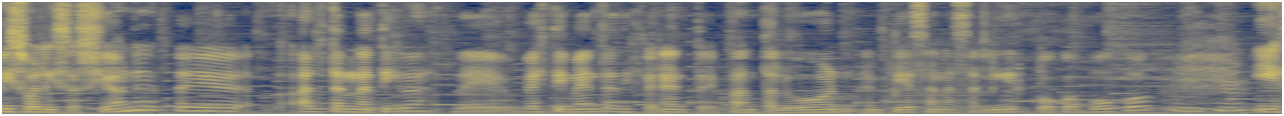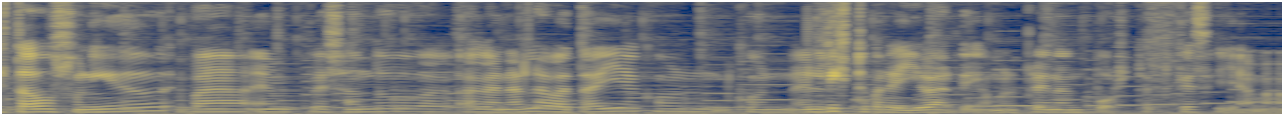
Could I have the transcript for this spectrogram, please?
visualizaciones de alternativas de vestimentas diferentes. Pantalón empiezan a salir poco a poco y Estados Unidos va empezando a, a ganar la batalla con, con el listo para llevar, digamos, el Prenant Porter, que se llama.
